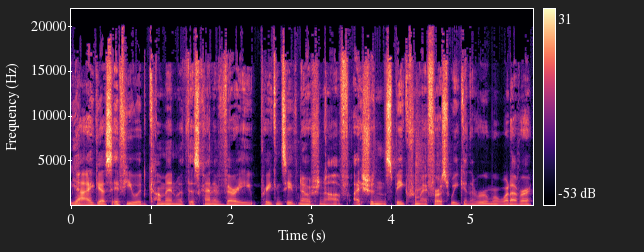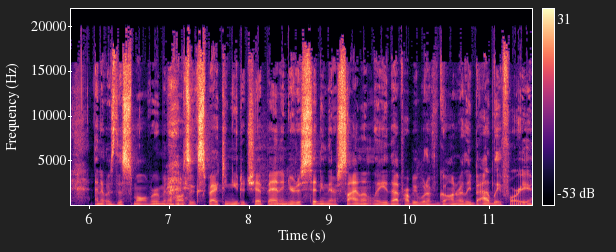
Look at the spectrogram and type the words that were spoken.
yeah, I guess if you would come in with this kind of very preconceived notion of I shouldn't speak for my first week in the room or whatever, and it was this small room and everyone's expecting you to chip in and you're just sitting there silently, that probably would have gone really badly for you.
